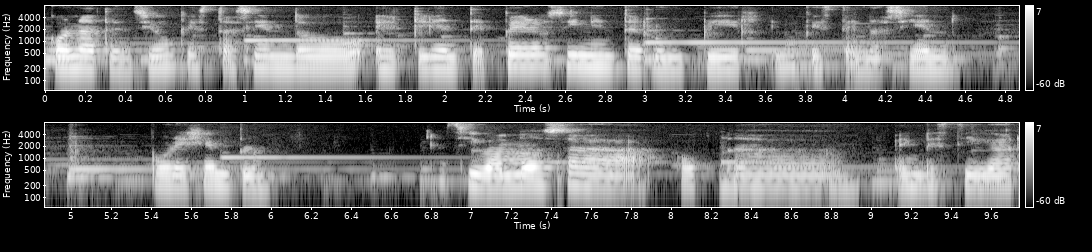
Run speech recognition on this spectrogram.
con atención que está haciendo el cliente, pero sin interrumpir lo que estén haciendo. Por ejemplo, si vamos a, investigar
